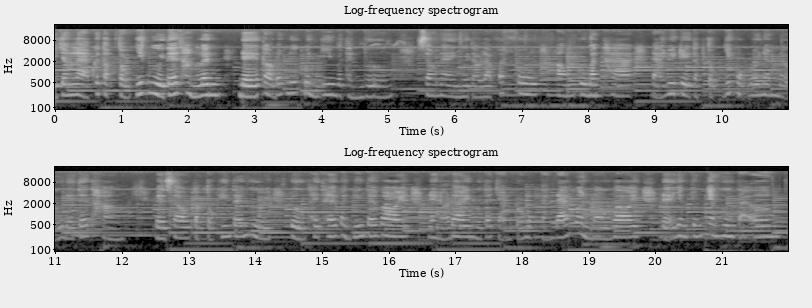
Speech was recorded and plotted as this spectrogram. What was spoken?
Người dân Lạp cái tập tục giết người tế thần linh để cầu đất nước bình yên và thịnh vượng. Sau này, người tạo lập Vách Phu, ông Kumantha đã duy trì tập tục giết một đôi nam nữ để tế thần. Về sau, tập tục hiến tế người được thay thế bằng hiến tế voi, nên ở đây người ta chạm trổ một tảng đá có hình đầu voi để dân chúng nhân hương tạ ơn.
